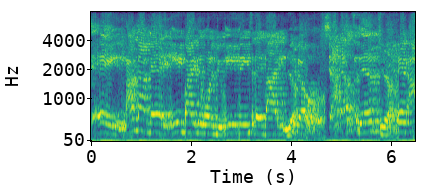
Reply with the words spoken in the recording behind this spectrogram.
hey, I'm not mad at anybody that want to do anything everybody. You Yeah. You know, shout out to them. Yeah. And I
